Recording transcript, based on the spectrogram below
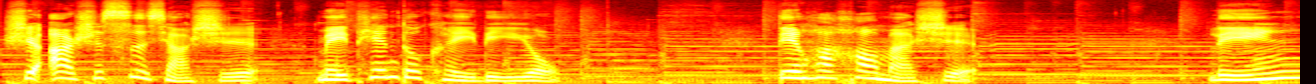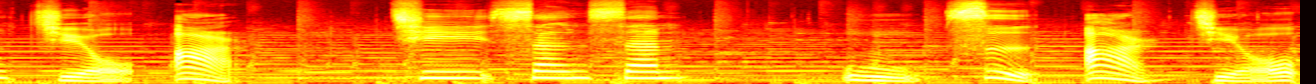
是二十四小时，每天都可以利用。电话号码是零九二七三三五四二九。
